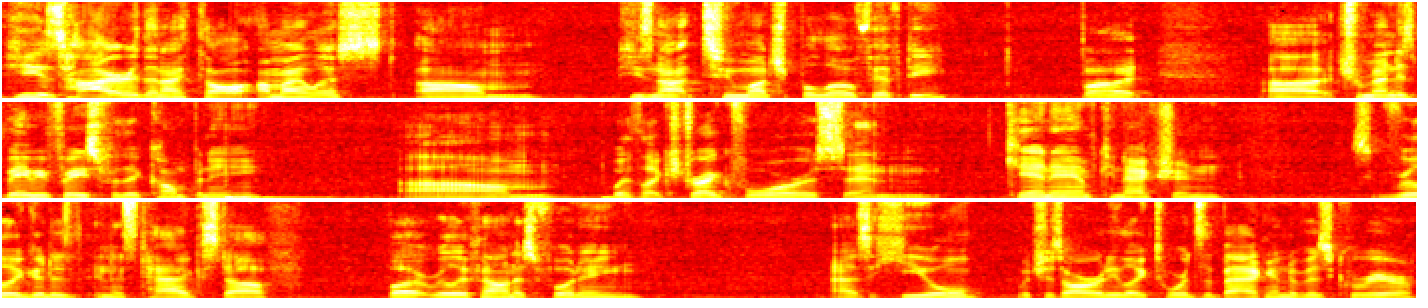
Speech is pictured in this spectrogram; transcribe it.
He is higher than I thought on my list. Um, he's not too much below fifty, but uh, tremendous babyface for the company. Um, with like Strike Force and Can Am connection, he's really good in his tag stuff, but really found his footing as a heel, which is already like towards the back end of his career.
